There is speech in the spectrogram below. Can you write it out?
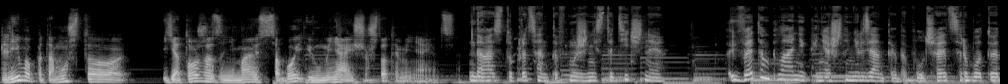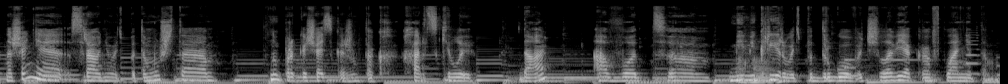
либо потому, что я тоже занимаюсь собой, и у меня еще что-то меняется. Да, сто процентов. Мы же не статичные. И в этом плане, конечно, нельзя тогда, получается, работу и отношения сравнивать, потому что, ну, прокачать, скажем так, хард-скиллы, да, а вот э, мимикрировать под другого человека в плане там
